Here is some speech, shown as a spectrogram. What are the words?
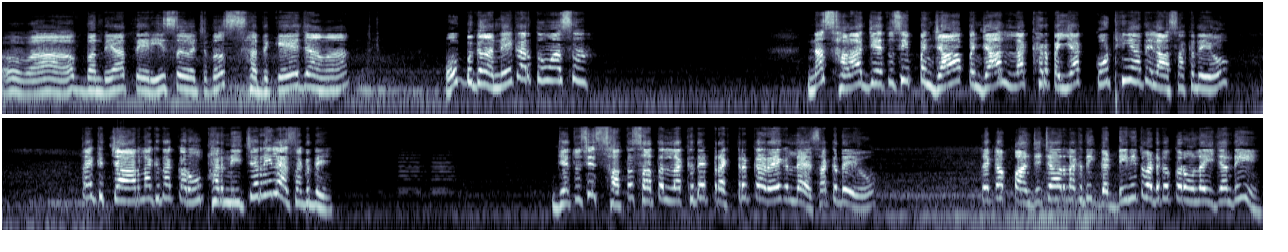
ਓ ਵਾਹ ਬੰਦਿਆ, ਤੇਰੀ ਸੋਚ ਤੋਂ ਸਦਕੇ ਜਾਵਾਂ। ਉਹ ਬਗਾਨੇ ਕਰ ਤੋਂ ਆਸਾਂ। ਨਾ ਸਾਲਾ, ਜੇ ਤੁਸੀਂ 50 50 ਲੱਖ ਰੁਪਈਆ ਕੋਠੀਆਂ ਤੇ ਲਾ ਸਕਦੇ ਹੋ, ਤਾਂ ਇੱਕ 4 ਲੱਖ ਦਾ ਘਰੋਂ ਫਰਨੀਚਰ ਨਹੀਂ ਲੈ ਸਕਦੇ। ਜੇ ਤੁਸੀਂ 7-7 ਲੱਖ ਦੇ ਟਰੈਕਟਰ ਘਰੇ ਲੈ ਸਕਦੇ ਹੋ ਤੇ ਕਾ 5-4 ਲੱਖ ਦੀ ਗੱਡੀ ਨਹੀਂ ਤੁਹਾਡੇ ਤੋਂ ਘਰੋਂ ਲਈ ਜਾਂਦੀ?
